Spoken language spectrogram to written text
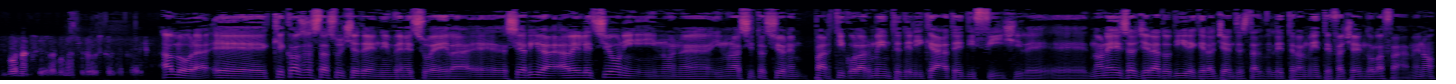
Buonasera, buonasera ascoltatori. Allora, eh, che cosa sta succedendo in Venezuela? Eh, si arriva alle elezioni in, un, in, una situazione particolarmente delicata e difficile. Eh, non è esagerato dire che la gente sta letteralmente facendo la fame, no?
